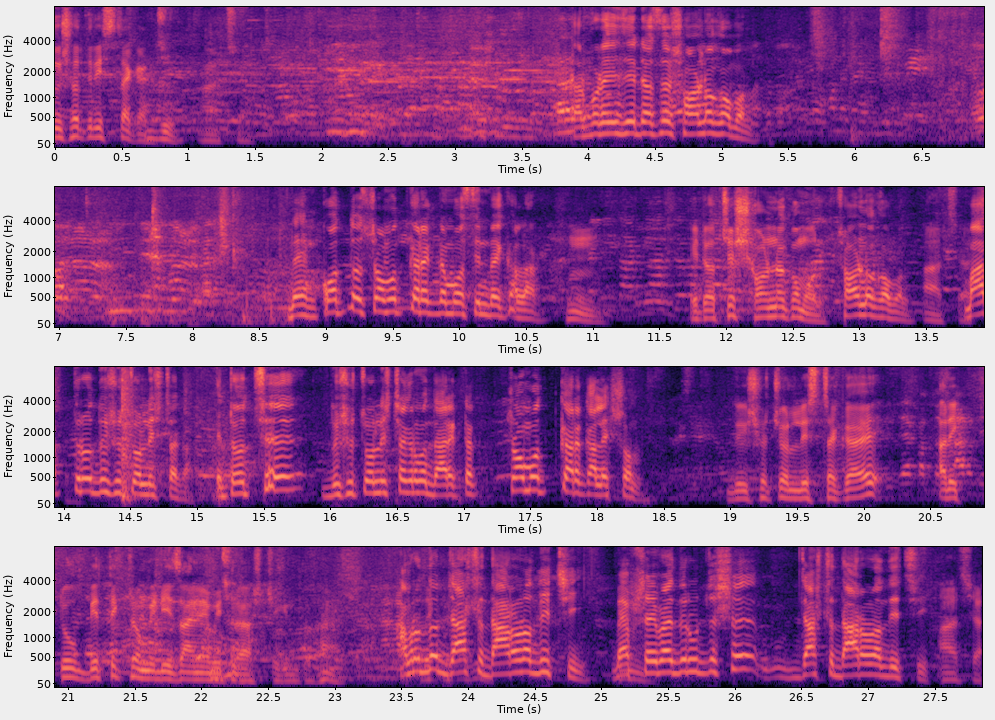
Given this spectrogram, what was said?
দুইশো তিরিশ টাকা? জি। আচ্ছা। তারপরে এই যে এটা আছে স্বর্ণকমল দেখেন কত চমৎকার একটা মসিন ভাই কালার হুম। এটা হচ্ছে স্বর্ণকমল। স্বর্ণকমল। আচ্ছা। মাত্র দুইশো চল্লিশ টাকা। এটা হচ্ছে দুইশো চল্লিশ টাকার মধ্যে আরেকটা চমৎকার কালেকশন। দুইশো চল্লিশ টাকায় আর একটু ব্যতিক্রমী ডিজাইনের ভিতরে আসছে কিন্তু হ্যাঁ। আমরা তো জাস্ট ধারণা দিচ্ছি। ব্যবসায়ী ভাইদের উদ্দেশ্যে জাস্ট ধারণা দিচ্ছি। আচ্ছা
